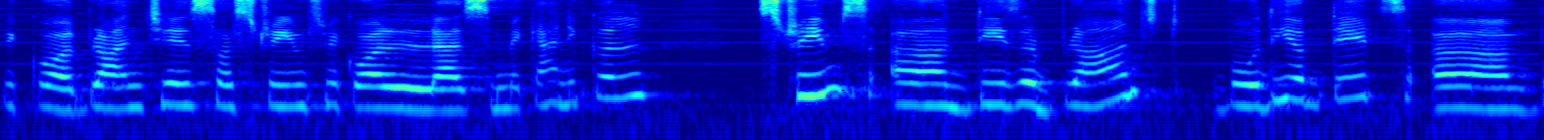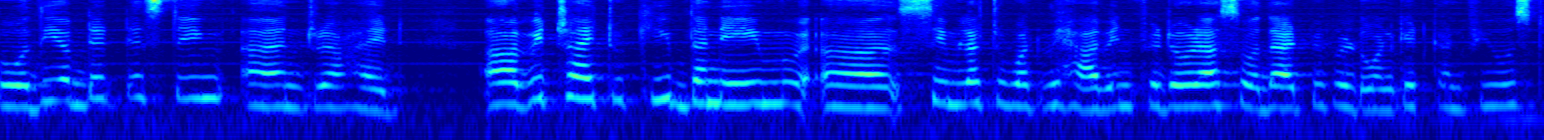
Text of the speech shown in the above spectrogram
we call branches or streams we call as mechanical streams. Uh, these are branched Bodhi updates, uh, Bodhi update testing, and Rawhide. Uh, we try to keep the name uh, similar to what we have in Fedora so that people don't get confused.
